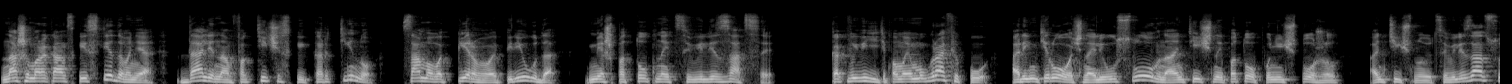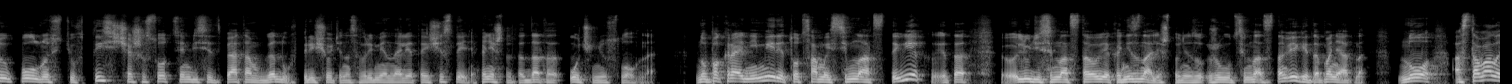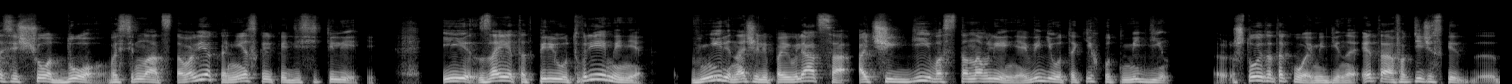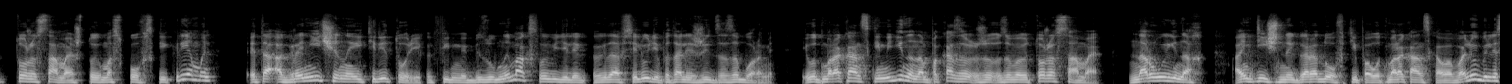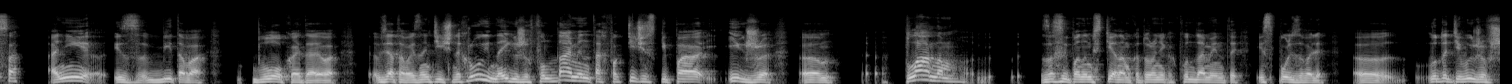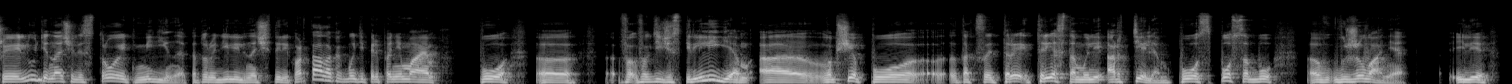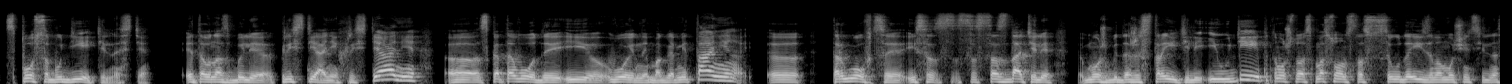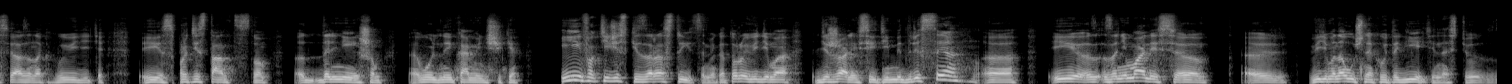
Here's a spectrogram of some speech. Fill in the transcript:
наши марокканские исследования дали нам фактически картину самого первого периода межпотопной цивилизации. Как вы видите по моему графику, ориентировочно или условно античный потоп уничтожил античную цивилизацию полностью в 1675 году в пересчете на современное летоисчисление. Конечно, эта дата очень условная. Но, по крайней мере, тот самый 17 век, это э, люди 17 века не знали, что они живут в 17 веке, это понятно. Но оставалось еще до 18 века несколько десятилетий. И за этот период времени в мире начали появляться очаги восстановления в виде вот таких вот медин. Что это такое Медина? Это фактически э, то же самое, что и московский Кремль. Это ограниченные территории, как в фильме «Безумный Макс» вы видели, когда все люди пытались жить за заборами. И вот марокканские Медины нам показывают то же самое. На руинах античных городов типа вот марокканского Валюбелеса они из битого блока, этого, взятого из античных руин, на их же фундаментах, фактически по их же э, планам засыпанным стенам, которые они как фундаменты использовали, э, вот эти выжившие люди начали строить Медины, которые делили на четыре квартала, как мы теперь понимаем, по э, фактически религиям, а вообще по, э, так сказать, трестам или артелям, по способу выживания или способу деятельности. Это у нас были крестьяне-христиане, скотоводы и воины-магометане, торговцы и создатели, может быть, даже строители иудеи, потому что у нас масонство с иудаизмом очень сильно связано, как вы видите, и с протестантством э, дальнейшим, э, вольные каменщики. И фактически зарастрицами, которые, видимо, держали все эти медресе э, и занимались видимо, научной какой-то деятельностью.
